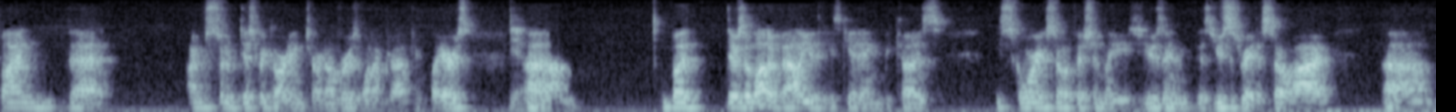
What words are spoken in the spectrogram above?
find that I'm sort of disregarding turnovers when I'm drafting players. Yeah. Um, but there's a lot of value that he's getting because he's scoring so efficiently. He's using his usage rate is so high, um,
